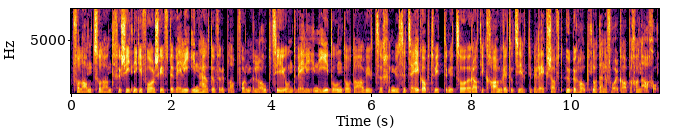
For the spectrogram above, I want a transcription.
von Land zu Land verschiedene Vorschriften, welche Inhalte auf einer Plattform erlaubt sind und welche nicht. Und auch da wird sich müssen zeigen, ob Twitter mit so radikal reduzierter Belegschaft überhaupt noch diesen Vorgaben kann nachkommen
